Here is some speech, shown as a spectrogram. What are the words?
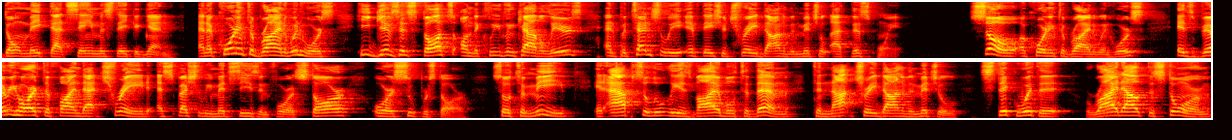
don't make that same mistake again. And according to Brian Windhorst, he gives his thoughts on the Cleveland Cavaliers and potentially if they should trade Donovan Mitchell at this point. So, according to Brian Windhorst, it's very hard to find that trade, especially midseason, for a star or a superstar. So, to me, it absolutely is viable to them to not trade Donovan Mitchell, stick with it, ride out the storm,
